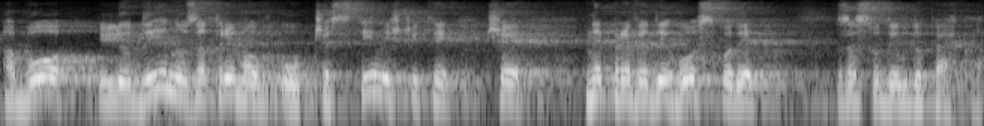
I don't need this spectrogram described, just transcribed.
або людину затримав у чистилищі ти, чи не приведи Господи, засудив до пекла.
